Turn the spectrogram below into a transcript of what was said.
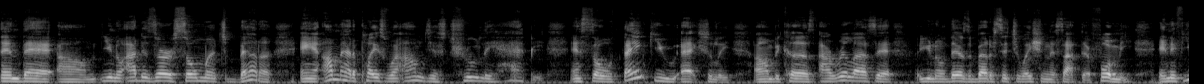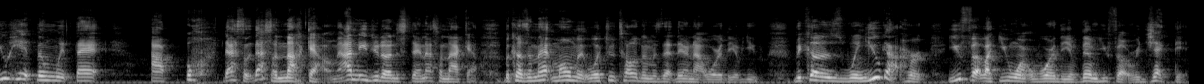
and that, um, you know, I deserve so much better. And I'm at a place where I'm just truly happy. And so thank you, actually, um, because I realized that, you know, there's a better situation that's out there for me. And if you hit them with that, I, oh, that's a that's a knockout. Man. I need you to understand that's a knockout because in that moment, what you told them is that they're not worthy of you. Because when you got hurt, you felt like you weren't worthy of them. You felt rejected,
